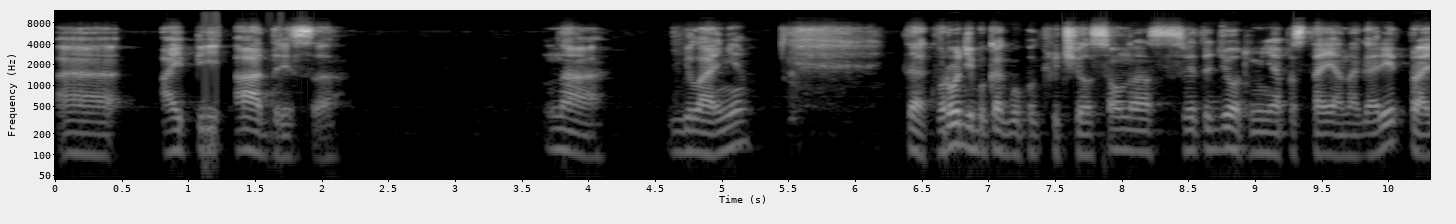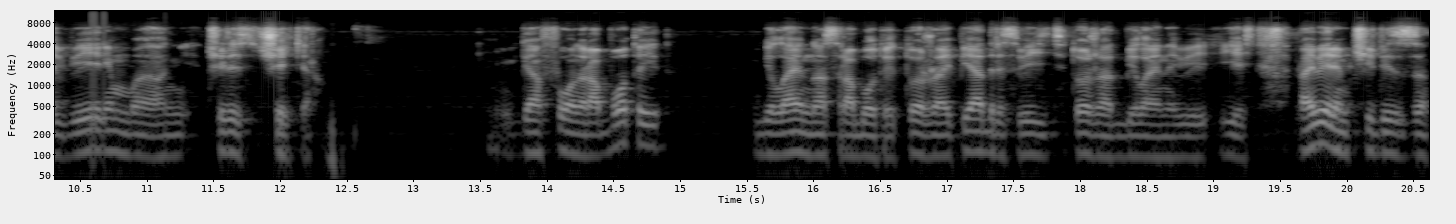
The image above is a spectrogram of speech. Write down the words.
э, IP-адреса на Билайне. Так, вроде бы как бы подключился у нас. Светодиод у меня постоянно горит. Проверим э, через чекер. Мегафон работает. Билайн у нас работает. Тоже IP-адрес, видите, тоже от Билайна есть. Проверим через э,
